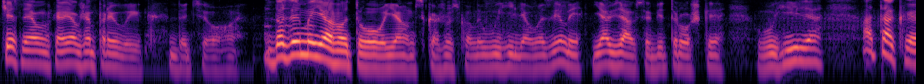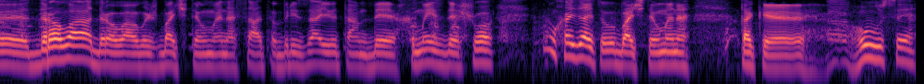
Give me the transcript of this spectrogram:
Чесно, я вам кажу, я вже привик до цього. До зими я готовий, я вам скажу, коли вугілля возили, я взяв собі трошки вугілля. А так, е, дрова, дрова, ви ж бачите, у мене сад обрізаю там, де хмиз, де що. Ну, хазяйство, ви бачите, у мене таке гуси,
